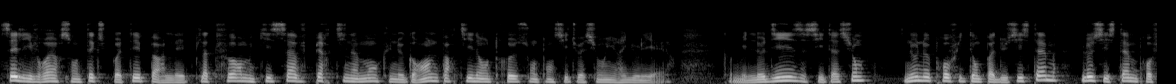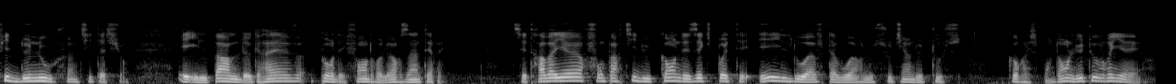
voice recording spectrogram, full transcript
ces livreurs sont exploités par les plateformes qui savent pertinemment qu'une grande partie d'entre eux sont en situation irrégulière. Comme ils le disent, citation, nous ne profitons pas du système, le système profite de nous, fin de citation. Et ils parlent de grève pour défendre leurs intérêts. Ces travailleurs font partie du camp des exploités et ils doivent avoir le soutien de tous. Correspondant lutte ouvrière.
